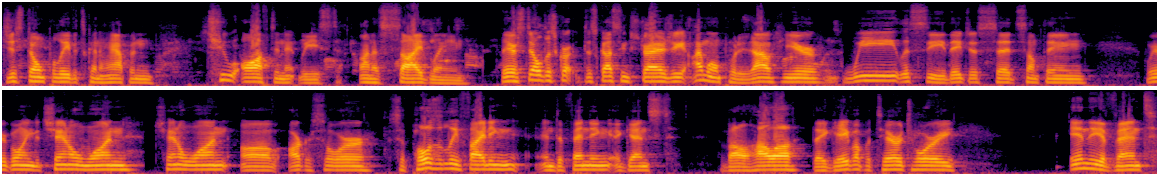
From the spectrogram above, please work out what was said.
just don't believe it's going to happen too often, at least, on a side lane. They are still discussing strategy. I won't put it out here. We, let's see, they just said something. We are going to channel one, channel one of Archosaur, supposedly fighting and defending against Valhalla. They gave up a territory in the event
